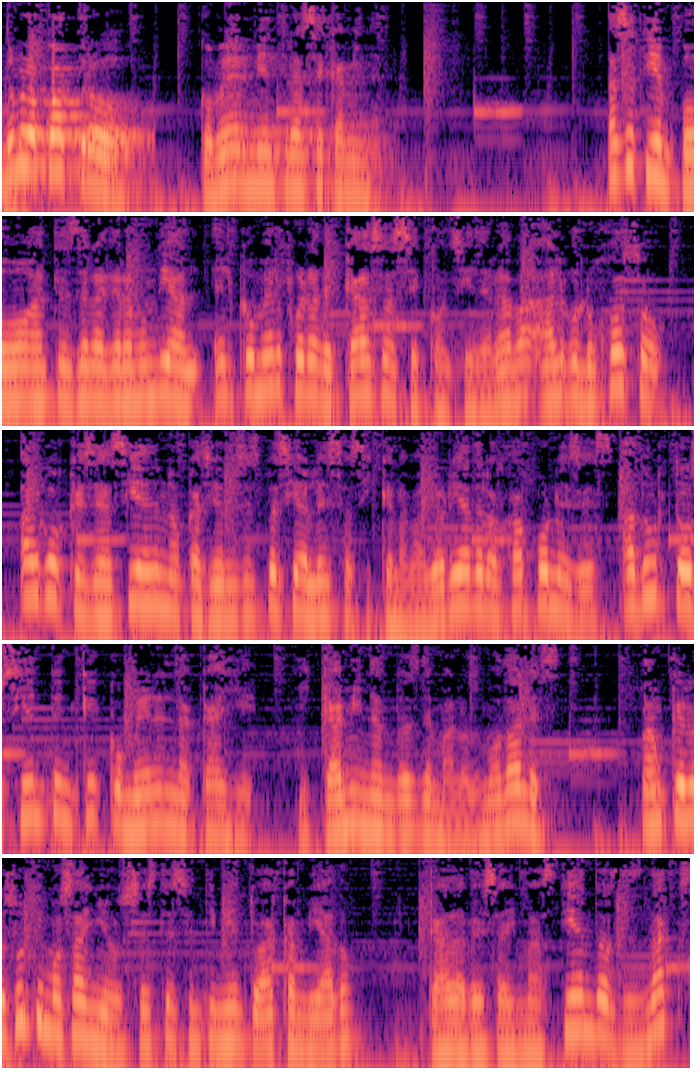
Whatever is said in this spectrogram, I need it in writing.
Número 4. Comer mientras se camina. Hace tiempo, antes de la Guerra Mundial, el comer fuera de casa se consideraba algo lujoso, algo que se hacía en ocasiones especiales, así que la mayoría de los japoneses adultos sienten que comer en la calle y caminando es de malos modales. Aunque en los últimos años este sentimiento ha cambiado, cada vez hay más tiendas de snacks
